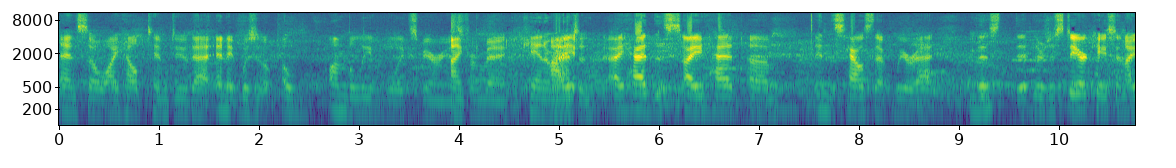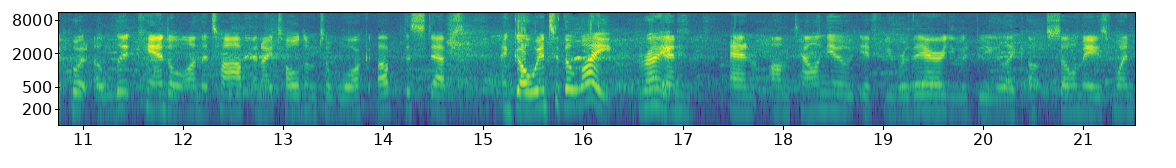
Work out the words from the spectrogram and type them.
and so I helped him do that, and it was a, a unbelievable experience I for me. I can't imagine. I, I had this. I had um, in this house that we were at. Mm-hmm. This th- there's a staircase, and I put a lit candle on the top, and I told him to walk up the steps and go into the light. Right. And and I'm telling you, if you were there, you would be like oh, so amazed when.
